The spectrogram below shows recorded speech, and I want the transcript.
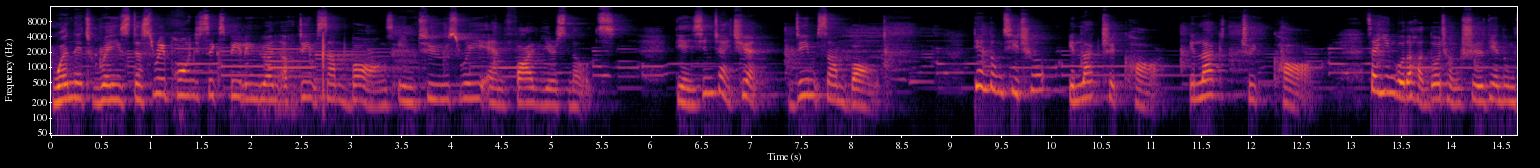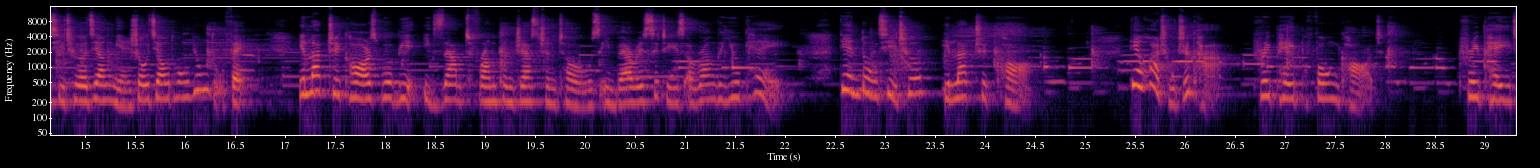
when it raised 3.6 billion yuan of dim sum bonds in two, three, and five years notes. 点心债券 dim sum bond，电动汽车 electric car electric car，在英国的很多城市，电动汽车将免收交通拥堵费。Electric cars will be exempt from congestion tolls in various cities around the UK。电动汽车 electric car，电话储值卡 prepaid phone card prepaid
